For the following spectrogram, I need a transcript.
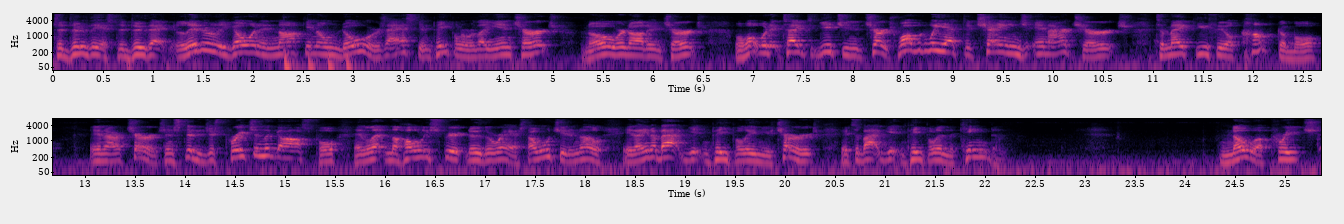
to do this, to do that. Literally going and knocking on doors, asking people, are they in church? No, we're not in church. Well, what would it take to get you in church? What would we have to change in our church to make you feel comfortable in our church instead of just preaching the gospel and letting the Holy Spirit do the rest? I want you to know it ain't about getting people in your church, it's about getting people in the kingdom. Noah preached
